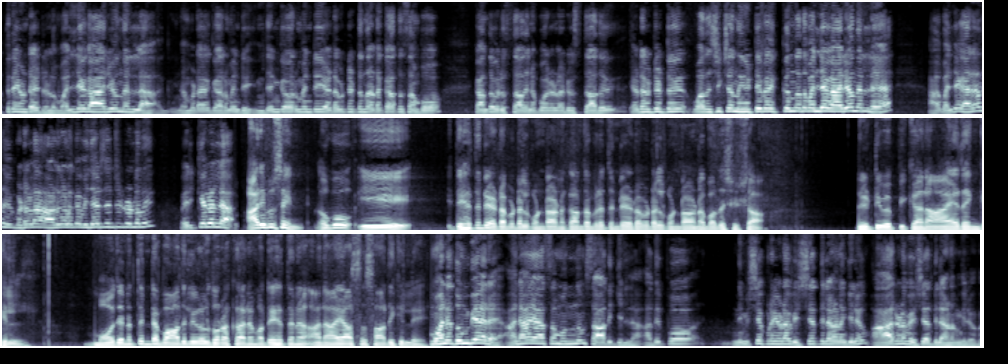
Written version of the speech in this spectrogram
അത്രേ ഉണ്ടായിട്ടുള്ളൂ. വലിയ കാര്യമൊന്നുമല്ല. നമ്മുടെ ഗവൺമെന്റ് ഇന്ത്യൻ ഗവൺമെന്റ് ഇടപെട്ടിട്ട് നടക്കാത്ത സംഭവം കാന്തപുര ഉസ്താദിനെ പോലുള്ള ഒരു ഉസ്താദ് ഇടപെട്ടിട്ട് വധശിക്ഷ നീട്ടിവെക്കുന്നത് വലിയ കാര്യമൊന്നുമല്ല? ആ വലിയ കാര്യമാണ്. ഇവിടെയുള്ള ആളുകളൊക്കെ വിചാരിച്ചിട്ടുള്ളത് ഒരിക്കലല്ല ആരിഫ് ഹുസൈൻ നോക്കൂ ഈ ഇദ്ദേഹത്തിന്റെ ഇടപെടൽ കൊണ്ടാണ് കാന്തപുരത്തിന്റെ ഇടപെടൽ കൊണ്ടാണ് വധശിക്ഷ നീട്ടിവെപ്പിക്കാനായതെങ്കിൽ മോചനത്തിന്റെ വാതിലുകൾ തുറക്കാനും അദ്ദേഹത്തിന് അനായാസം സാധിക്കില്ലേ? മോനെ തുമ്പ്യാരെ അനായാസം ഒന്നും സാധിക്കില്ല. അതിപ്പോ നിമിഷപ്രിയയുടെ വിഷയത്തിലാണെങ്കിലും ആരുടെ വിഷയത്തിലാണെങ്കിലും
